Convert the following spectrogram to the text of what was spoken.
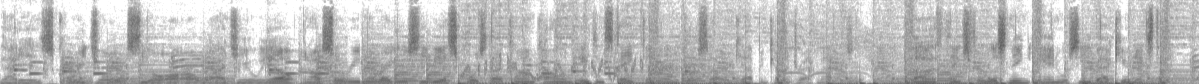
That is Corry Joel, C O R R Y J O E L, and also reading the regular CBSSports.com column, Agents Take on NFL salary cap and contract matters. Uh, thanks for listening, and we'll see you back here next time.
